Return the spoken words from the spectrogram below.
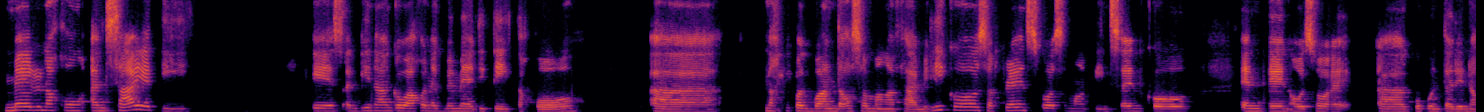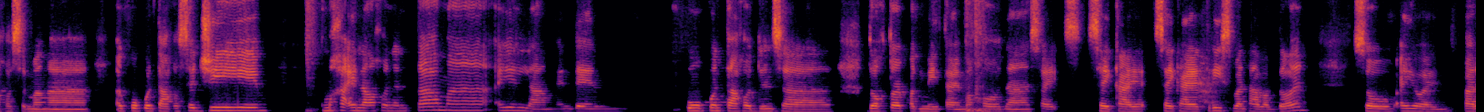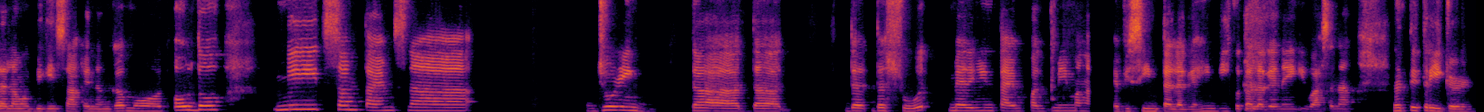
meron akong anxiety is ang ginagawa ko nagme-meditate ako uh, nakipag-bond ako sa mga family ko, sa friends ko, sa mga pinsan ko. And then also, uh, pupunta rin ako sa mga, nagpupunta ako sa gym, kumakain lang ako ng tama, ayun lang. And then, pumupunta ako dun sa doctor pag may time ako na psychi- psychiatrist ba tawag doon. So, ayun, para lang magbigay sa akin ng gamot. Although, may sometimes na during the the the, the shoot, meron yung time pag may mga heavy scene talaga, hindi ko talaga naiiwasan na nagtitrigger.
